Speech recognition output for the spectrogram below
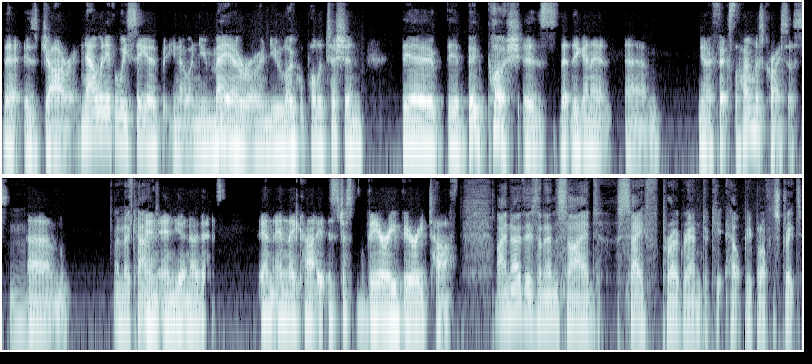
that is jarring. Now, whenever we see a you know a new mayor or a new local politician, their their big push is that they're going to um, you know fix the homeless crisis. Mm. Um, and they can't. And and you know that's and and they can't. It's just very very tough. I know there's an inside safe program to help people off the streets,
